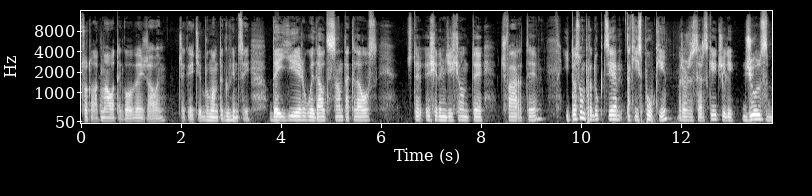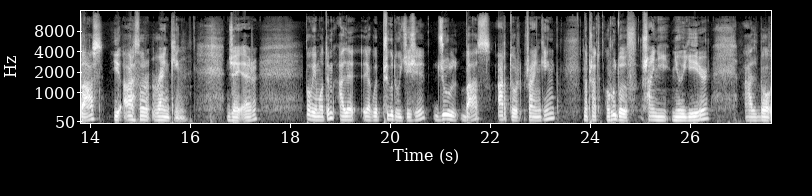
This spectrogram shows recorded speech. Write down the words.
Co to tak mało tego obejrzałem? Czekajcie, bo mam tego więcej. The Year Without Santa Claus 74. I to są produkcje takiej spółki reżyserskiej, czyli Jules Bass i Arthur Rankin Jr powiem o tym, ale jakby przygotujcie się. Jules Bass, Arthur Ranking, na przykład Rudolph Shiny New Year albo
